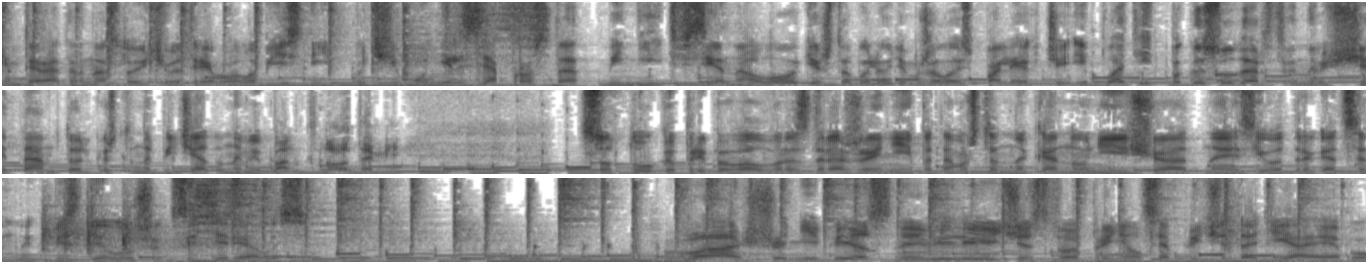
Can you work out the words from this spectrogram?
Император настойчиво требовал объяснить, почему нельзя просто отменить все налоги, чтобы людям жилось полегче, и платить по государственным счетам только что напечатанными банкнотами. Сотуга пребывал в раздражении, потому что накануне еще одна из его драгоценных безделушек затерялась. «Ваше небесное величество!» – принялся причитать Яэбу.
